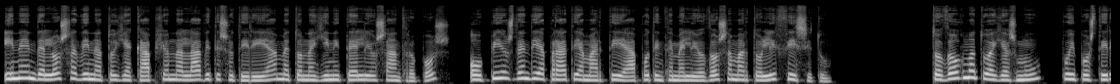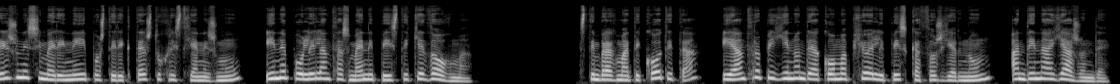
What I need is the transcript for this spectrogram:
είναι εντελώς αδύνατο για κάποιον να λάβει τη σωτηρία με το να γίνει τέλειος άνθρωπος, ο οποίος δεν διαπράττει αμαρτία από την θεμελιωδώς αμαρτωλή φύση του. Το δόγμα του αγιασμού, που υποστηρίζουν οι σημερινοί υποστηρικτές του χριστιανισμού, είναι πολύ λανθασμένη πίστη και δόγμα. Στην πραγματικότητα, οι άνθρωποι γίνονται ακόμα πιο ελλειπείς καθώς γερνούν, αντί να αγιάζονται.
